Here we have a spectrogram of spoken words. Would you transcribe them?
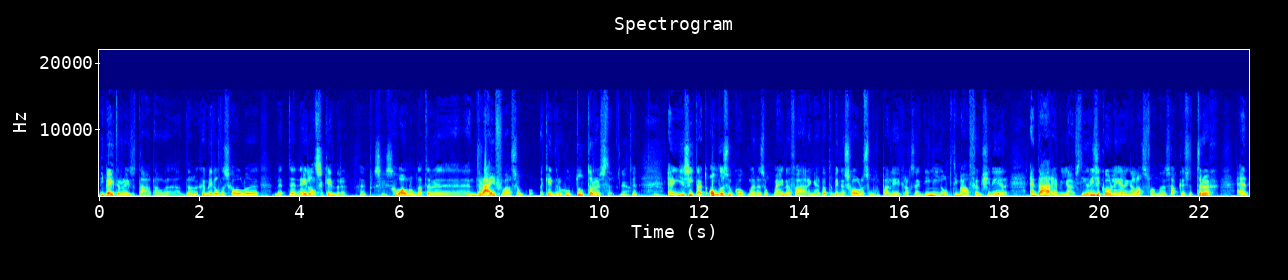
die beter resultaten hadden dan gemiddelde scholen met Nederlandse kinderen. Hè? Precies. Gewoon omdat er uh, een drive was om de kinderen goed toe te rusten. Ja. Hè? Ja. En je ziet uit onderzoek ook, maar dat is ook mijn ervaring, hè, dat er binnen scholen soms een paar leerkrachten zijn die niet optimaal functioneren. En daar hebben juist die risicoleerlingen last van. Dan zakken ze terug. En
